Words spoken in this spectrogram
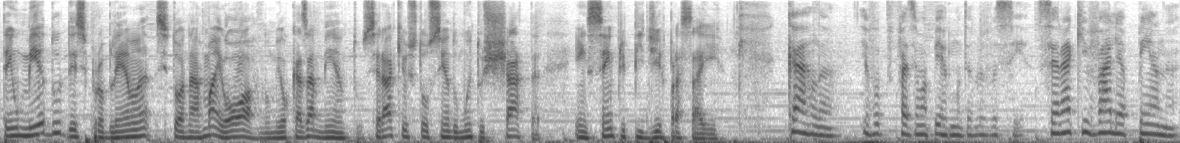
Tenho medo desse problema se tornar maior no meu casamento. Será que eu estou sendo muito chata em sempre pedir para sair? Carla, eu vou fazer uma pergunta para você. Será que vale a pena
